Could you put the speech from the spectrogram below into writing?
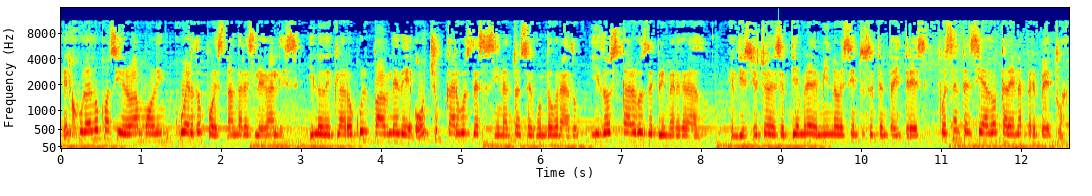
el jurado consideró a Molin cuerdo por estándares legales y lo declaró culpable de ocho cargos de asesinato en segundo grado y dos cargos de primer grado. El 18 de septiembre de 1973 fue sentenciado a cadena perpetua.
